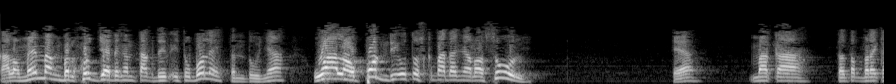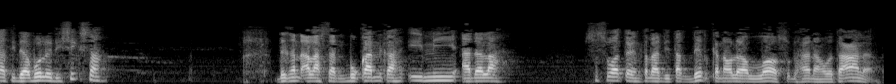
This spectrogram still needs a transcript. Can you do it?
Kalau memang berhujjah dengan takdir itu boleh tentunya. Walaupun diutus kepadanya Rasul. Ya. Maka tetap mereka tidak boleh disiksa. Dengan alasan bukankah ini adalah sesuatu yang telah ditakdirkan oleh Allah Subhanahu wa taala.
